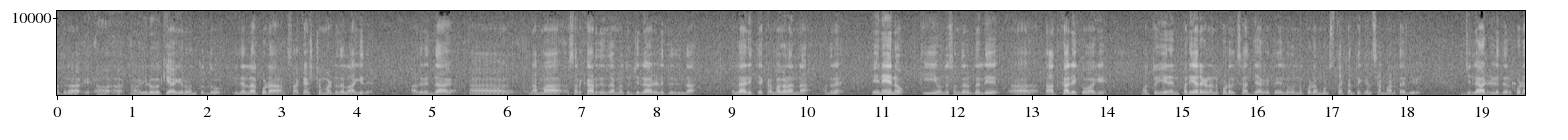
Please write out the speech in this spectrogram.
ಅದರ ಇಳುವಿಕೆ ಆಗಿರುವಂಥದ್ದು, ಇದೆಲ್ಲ ಕೂಡ ಸಾಕಷ್ಟು ಮಟ್ಟದಲ್ಲಿ ಆಗಿದೆ ಆದ್ದರಿಂದ ನಮ್ಮ ಸರ್ಕಾರದಿಂದ ಮತ್ತು ಜಿಲ್ಲಾಡಳಿತದಿಂದ ಎಲ್ಲ ರೀತಿಯ ಕ್ರಮಗಳನ್ನು, ಅಂದರೆ ಏನೇನು ಈ ಒಂದು ಸಂದರ್ಭದಲ್ಲಿ ತಾತ್ಕಾಲಿಕವಾಗಿ ಮತ್ತು ಏನೇನು ಪರಿಹಾರಗಳನ್ನು ಕೊಡೋದಕ್ಕೆ ಸಾಧ್ಯ ಆಗುತ್ತೆ, ಎಲ್ಲವನ್ನು ಕೂಡ ಮುಟ್ಟಿಸ್ತಕ್ಕಂಥ ಕೆಲಸ ಮಾಡ್ತಾ ಇದ್ದೀವಿ. ಜಿಲ್ಲಾಡಳಿತ ಕೂಡ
